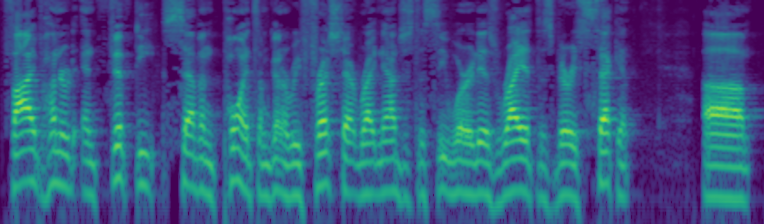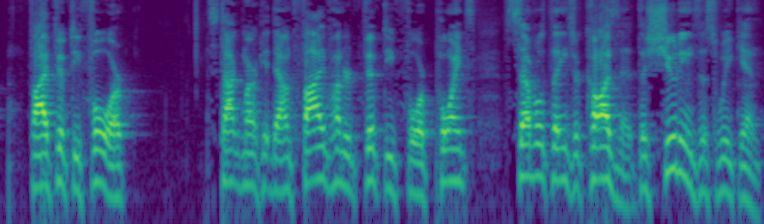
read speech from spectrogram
557 points. I'm going to refresh that right now just to see where it is right at this very second. Uh, 554. Stock market down 554 points. Several things are causing it. The shootings this weekend,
